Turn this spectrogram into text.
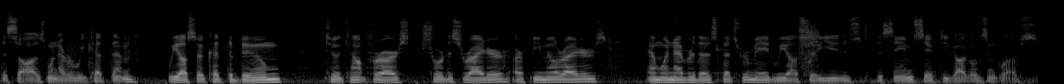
the saws whenever we cut them. We also cut the boom to account for our shortest rider, our female riders, and whenever those cuts were made, we also used the same safety goggles and gloves.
